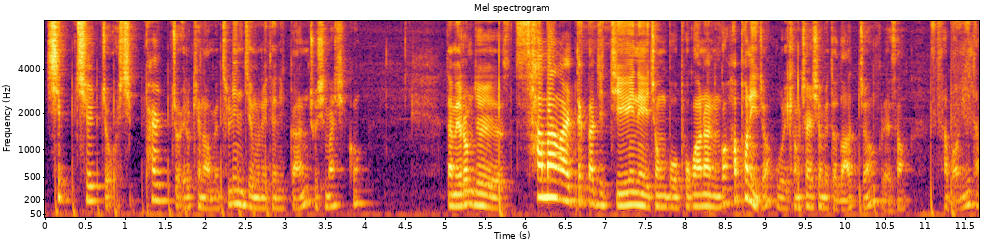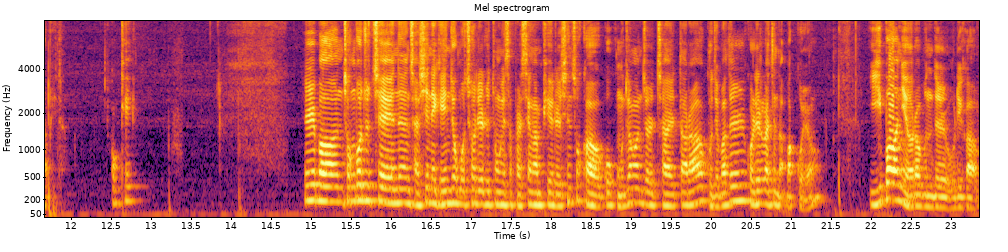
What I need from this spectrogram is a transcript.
17조, 18조 이렇게 나오면 틀린 지문이 되니까 조심하시고 그다음에 여러분들 사망할 때까지 DNA 정보 보관하는 거 하펀이죠. 우리 경찰 시험에도 나왔죠. 그래서 4번이 답이다. 오케이. 1번 정보 주체는 자신의 개인정보 처리를 통해서 발생한 피해를 신속하고 공정한 절차에 따라 구제받을 권리를 가진 다. 맞고요. 2번이 여러분들 우리가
